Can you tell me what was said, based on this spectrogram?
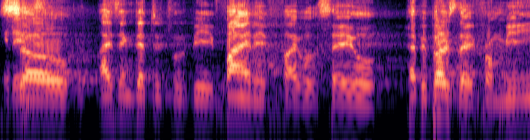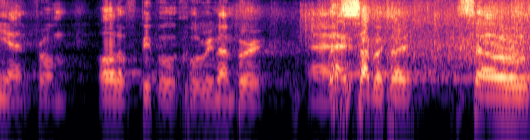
It so I think that it would be fine if I will say you happy birthday from me and from all of people who remember uh, Well- Saboteur. So,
